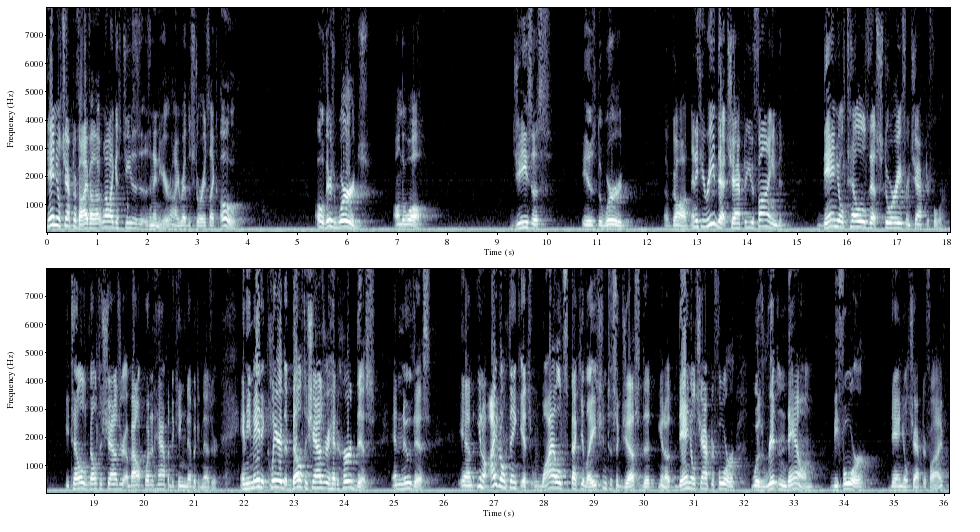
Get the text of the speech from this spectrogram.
Daniel chapter 5, I thought, well, I guess Jesus isn't in here. I read the story. It's like, oh, Oh, there's words on the wall. Jesus is the Word of God. And if you read that chapter, you find Daniel tells that story from chapter 4. He tells Belteshazzar about what had happened to King Nebuchadnezzar. And he made it clear that Belteshazzar had heard this and knew this. And, you know, I don't think it's wild speculation to suggest that, you know, Daniel chapter 4 was written down before Daniel chapter 5.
